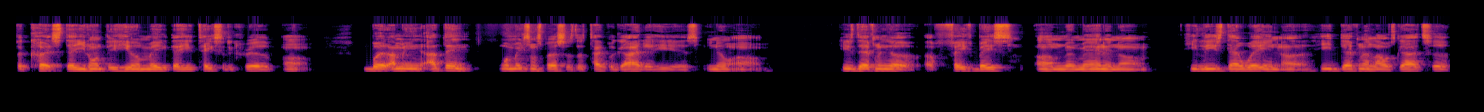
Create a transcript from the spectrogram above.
the cuts that you don't think he'll make that he takes to the crib. Um, but I mean, I think what makes him special is the type of guy that he is. You know, um, he's definitely a, a faith based um, young man, and um, he leads that way, and uh, he definitely allows God to,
